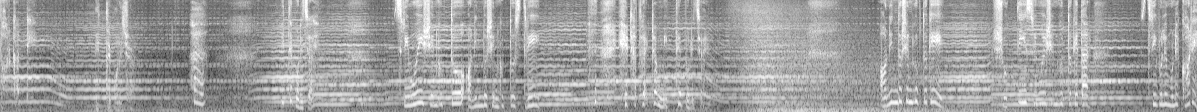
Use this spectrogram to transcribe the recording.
দরকার নেই। মিথ্যে পরিচয়? হ্যাঁ মিথ্যে পরিচয়। শ্রীময়ী সেনগুপ্ত অনিন্দ সেনগুপ্ত স্ত্রী এটা তো একটা মিথ্যে পরিচয়। অনিন্দ সেনগুপ্তকে সত্যি শ্রীময়ী সেনগুপ্তকে তার স্ত্রী বলে মনে করে?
